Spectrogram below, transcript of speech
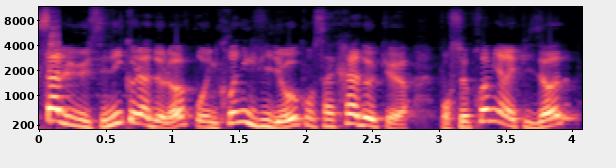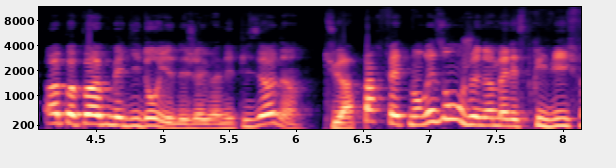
Salut, c'est Nicolas Delove pour une chronique vidéo consacrée à Docker. Pour ce premier épisode, hop hop hop, mais dis donc, il y a déjà eu un épisode. Tu as parfaitement raison, jeune homme à l'esprit vif,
